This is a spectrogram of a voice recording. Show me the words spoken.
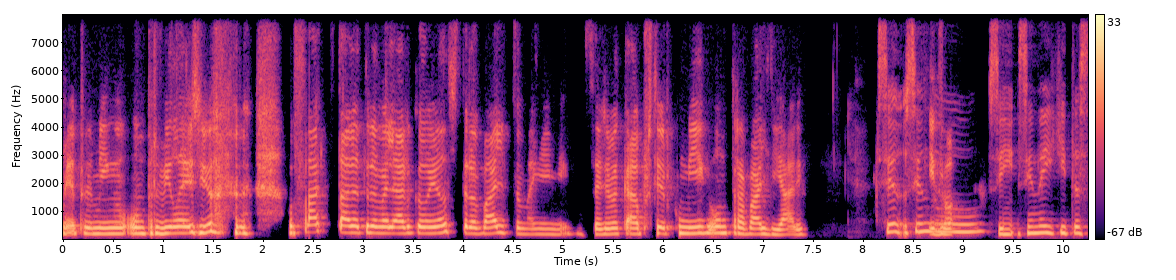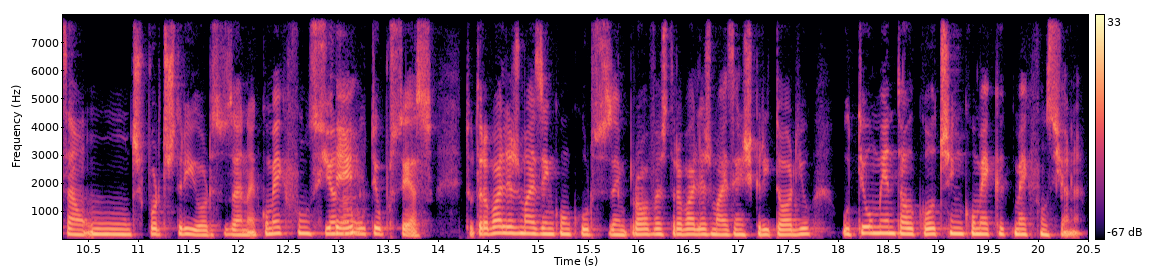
é para mim um, um privilégio o facto de estar a trabalhar com eles, trabalho também em mim, ou seja, eu acabo por ter comigo um trabalho diário. Sendo, sendo, sim, sendo a equitação um desporto exterior, Susana, como é que funciona sim. o teu processo? Tu trabalhas mais em concursos, em provas, trabalhas mais em escritório. O teu mental coaching, como é que, como é que funciona?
